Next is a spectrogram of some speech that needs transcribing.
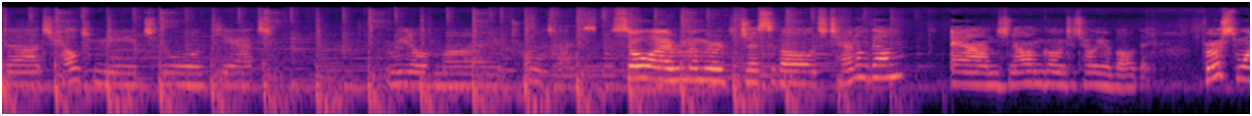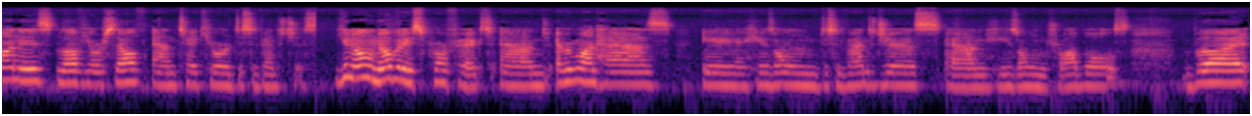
that helped me to get rid of my trouble times. So I remembered just about 10 of them and now I'm going to tell you about it. First one is love yourself and take your disadvantages. You know, nobody's perfect and everyone has uh, his own disadvantages and his own troubles. But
